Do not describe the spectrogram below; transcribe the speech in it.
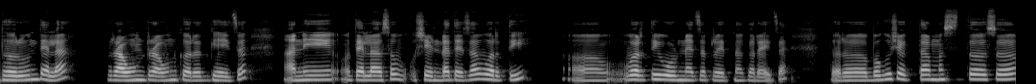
धरून त्याला राऊंड राऊंड करत घ्यायचं. आणि त्याला असं शेंडा त्याचा वरती वरती ओढण्याचा प्रयत्न करायचा. तर बघू शकता मस्त असं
